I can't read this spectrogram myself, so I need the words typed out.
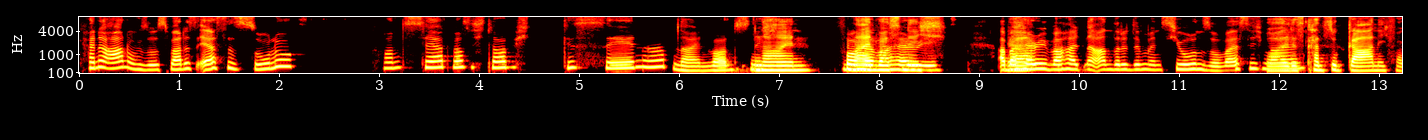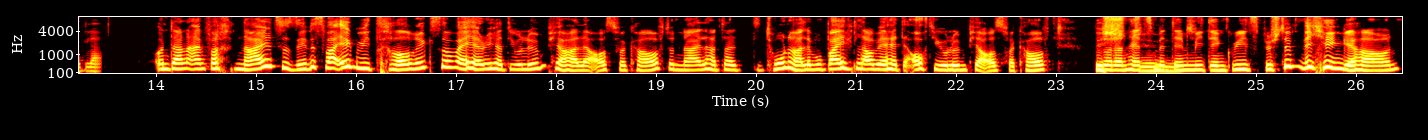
keine Ahnung, so, es war das erste Solo-Konzert, was ich glaube ich gesehen habe. Nein, war es nicht. Nein. Vorher Nein, war Harry. nicht. Aber Ja. Harry war halt eine andere Dimension, so, weißt du, ich meine. das kannst du gar nicht vergleichen. Und dann einfach Nile zu sehen, das war irgendwie traurig so, weil Harry hat die Olympiahalle ausverkauft und Nile hat halt die Tonhalle, wobei ich glaube, er hätte auch die Olympia ausverkauft. Nur dann hätte es mit den Bestimmt. Meet and Greets bestimmt nicht hingehauen.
